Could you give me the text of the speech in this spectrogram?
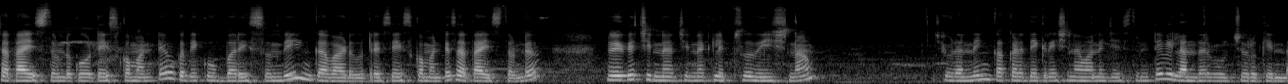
సతాయిస్తుండు కోట్ వేసుకోమంటే ఒక దిక్కు ఉబ్బరిస్తుంది ఇంకా వాడు డ్రెస్ వేసుకోమంటే సతాయిస్తుండు. నేనైతే చిన్న చిన్న క్లిప్స్ తీసిన. చూడండి ఇంకా అక్కడ డెకరేషన్ అవన్నీ చేస్తుంటే వీళ్ళందరూ కూర్చోరు కింద.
